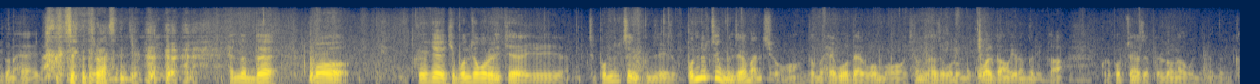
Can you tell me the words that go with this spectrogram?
이거나 해 이러고 들어가서 이제 했는데 뭐 그게 기본적으로 이렇게 이 법률적인 문제죠. 법률적인 문제가 많죠. 그러니까 뭐 해고되고 뭐 형사적으로 뭐 고발당하고 이런 거니까 그리고 법정에서 변론하고 이런 거니까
